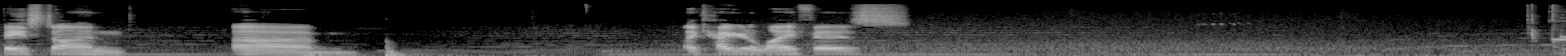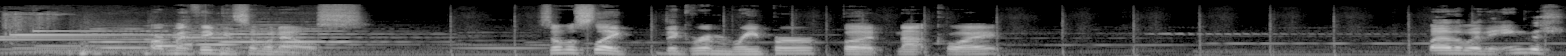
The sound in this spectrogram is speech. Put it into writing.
based on, um, like how your life is? Or am I thinking someone else? It's almost like the Grim Reaper, but not quite. By the way, the English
